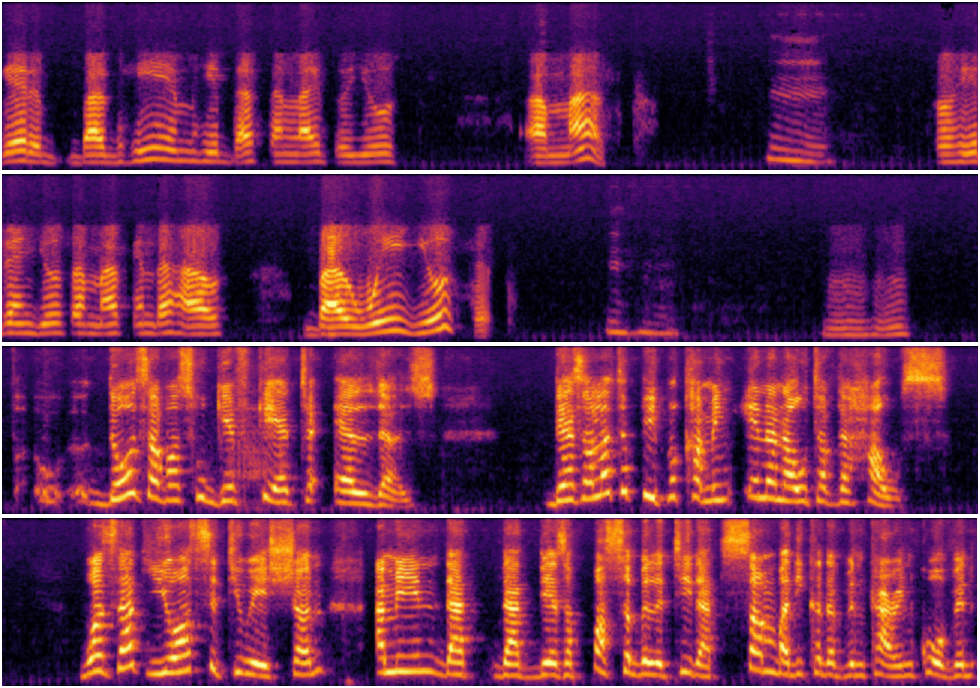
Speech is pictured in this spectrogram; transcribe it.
get it, but him he doesn't like to use a mask. Hmm. So he didn't use a mask in the house, but we use it. Mhm. hmm Those of us who give care to elders, there's a lot of people coming in and out of the house. Was that your situation? I mean, that that there's a possibility that somebody could have been carrying COVID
